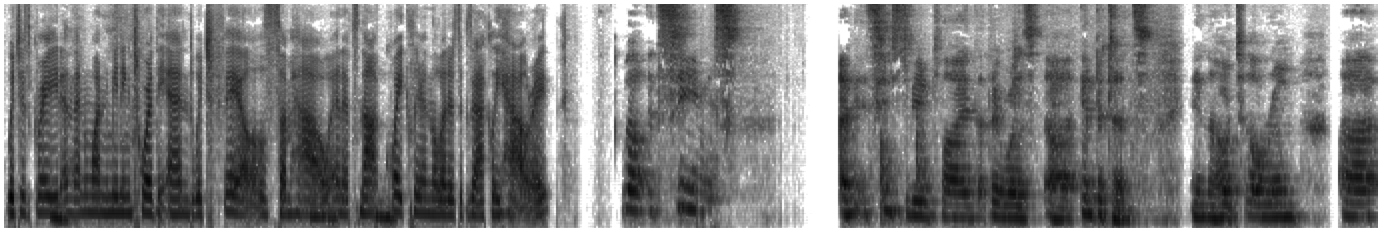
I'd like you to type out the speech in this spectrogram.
which is great, mm-hmm. and then one meeting toward the end, which fails somehow, mm-hmm. and it's not quite clear in the letters exactly how, right? Well, it seems. I mean, it seems to be implied that there was uh, impotence in the hotel room. Uh,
